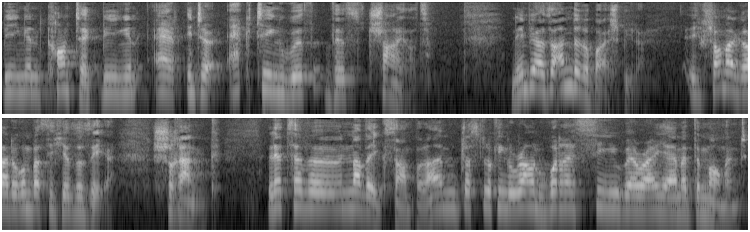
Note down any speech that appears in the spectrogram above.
being in contact, being in interacting with this child. Nehmen wir also andere Beispiele. Ich schaue mal gerade rum, was ich hier so sehe. Schrank. Let's have another example. I'm just looking around what I see where I am at the moment.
